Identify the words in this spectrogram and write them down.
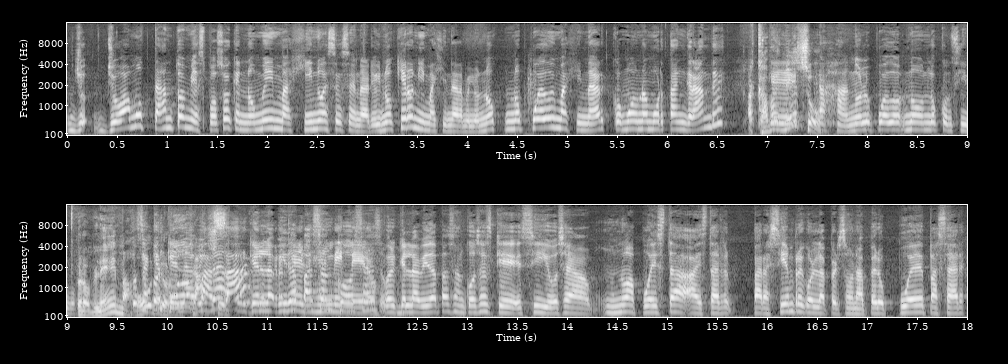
yo, yo amo tanto a mi esposo que no me imagino ese escenario y no quiero ni imaginármelo. No, no puedo imaginar cómo un amor tan grande... Acaba en eh, eso. Ajá, no lo puedo, no lo concibo. Problemas, O sea, odio, porque en la vida- Porque en la vida pasan cosas, porque en la vida pasan cosas que sí, o sea, uno apuesta a estar para siempre con la persona, pero puede pasar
